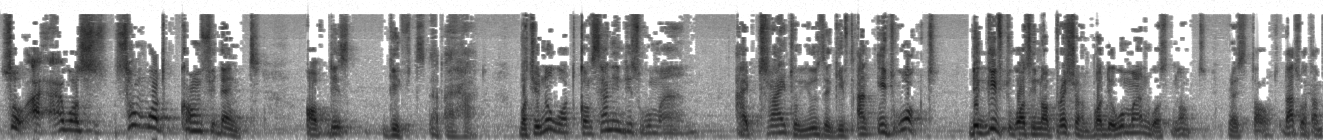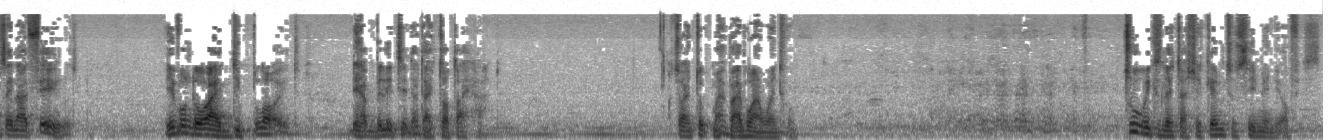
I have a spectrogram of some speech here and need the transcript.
So I, I was somewhat confident of this gift that I had. But you know what? Concerning this woman, I tried to use the gift, and it worked. The gift was in operation, but the woman was not restored. That's what I'm saying. I failed. Even though I deployed the ability that I thought I had. So I took my Bible and went home. Two weeks later, she came to see me in the office.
